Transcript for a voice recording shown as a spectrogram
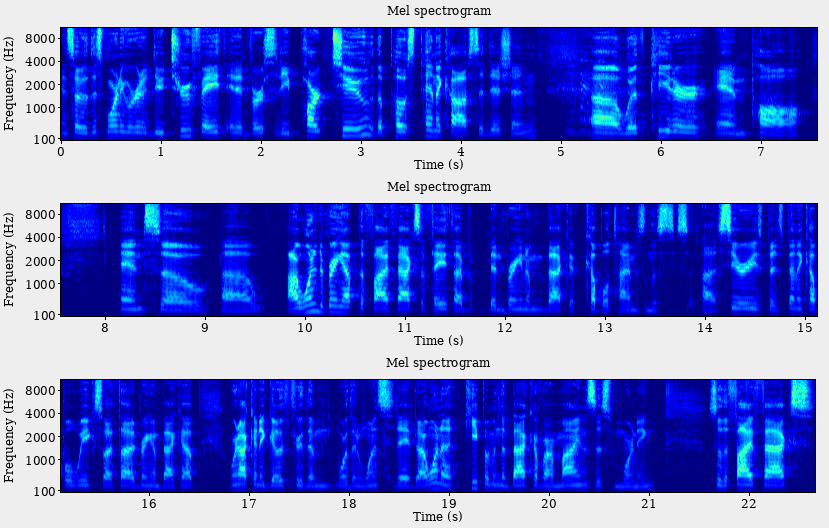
And so this morning we're going to do True Faith in Adversity, Part 2, the post Pentecost edition, uh, with Peter and Paul. And so uh, I wanted to bring up the five facts of faith. I've been bringing them back a couple times in this uh, series, but it's been a couple weeks, so I thought I'd bring them back up. We're not going to go through them more than once today, but I want to keep them in the back of our minds this morning. So the five facts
